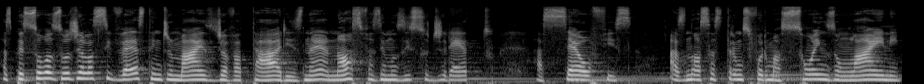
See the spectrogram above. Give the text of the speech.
As pessoas hoje elas se vestem demais de avatares, né? Nós fazemos isso direto. As selfies, as nossas transformações online.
